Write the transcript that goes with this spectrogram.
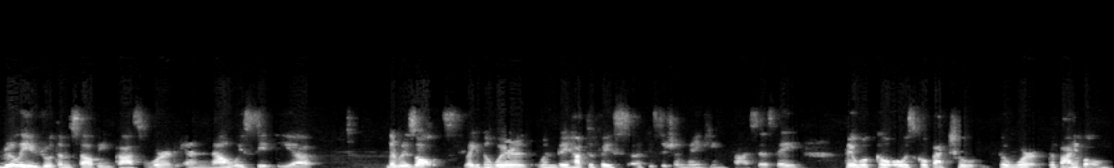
really root themselves in God's word. And now we see the uh, the results, like you know, where when they have to face a decision making process, they they will go always go back to the word, the Bible,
